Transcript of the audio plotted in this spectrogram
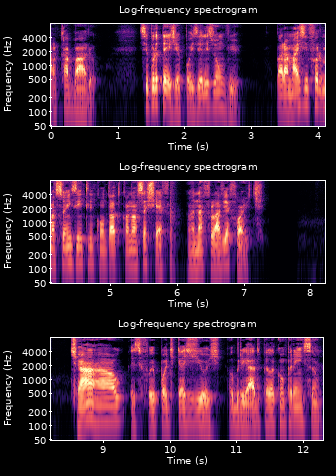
acabaram. Se proteja, pois eles vão vir. Para mais informações, entre em contato com a nossa chefa, Ana Flávia Forte. Tchau! Esse foi o podcast de hoje. Obrigado pela compreensão.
